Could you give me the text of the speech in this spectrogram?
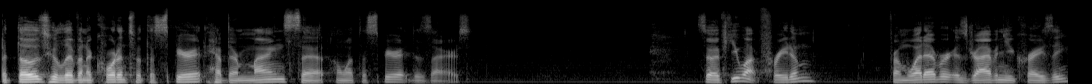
But those who live in accordance with the Spirit have their minds set on what the Spirit desires. So if you want freedom from whatever is driving you crazy,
